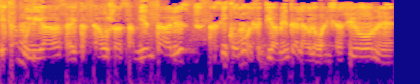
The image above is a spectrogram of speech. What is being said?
están muy ligadas a estas causas ambientales, así como efectivamente a la globalización, eh,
